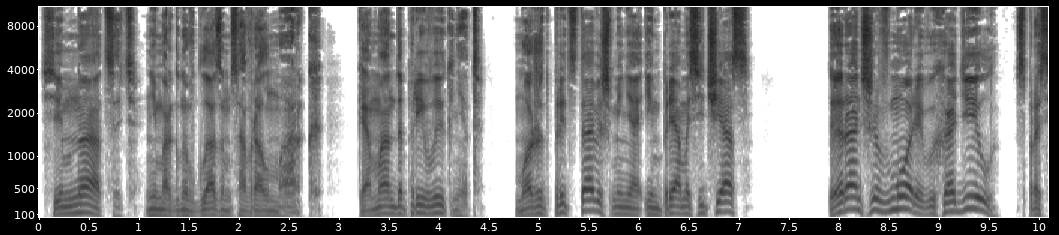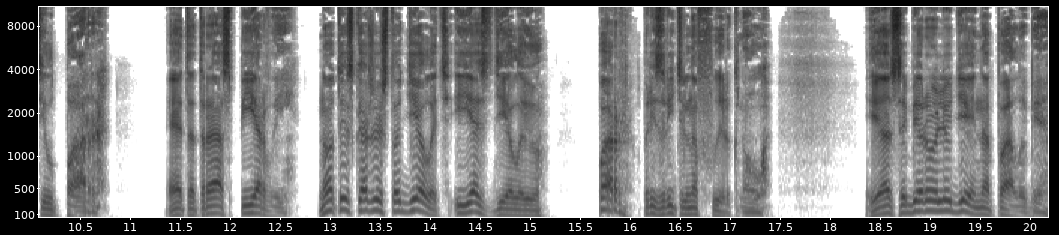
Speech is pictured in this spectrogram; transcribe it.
«Семнадцать», — не моргнув глазом, соврал Марк. «Команда привыкнет. Может, представишь меня им прямо сейчас?» «Ты раньше в море выходил?» — спросил Пар. «Этот раз первый. Но ты скажи, что делать, и я сделаю». Пар презрительно фыркнул. «Я соберу людей на палубе.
